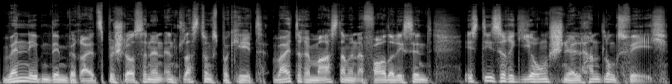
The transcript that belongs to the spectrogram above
Wenn neben dem bereits beschlossenen Entlastungspaket weitere Maßnahmen erforderlich sind, ist diese Regierung schnell handlungsfähig.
